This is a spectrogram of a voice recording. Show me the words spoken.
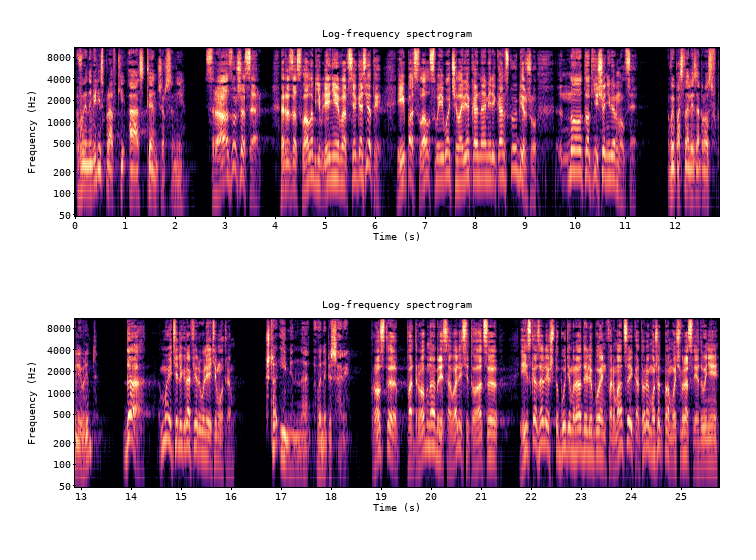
Вы навели справки о Стенджерсоне? Сразу же, сэр. Разослал объявление во все газеты и послал своего человека на американскую биржу, но тот еще не вернулся. Вы послали запрос в Кливленд? Да, мы телеграфировали этим утром. Что именно вы написали? Просто подробно обрисовали ситуацию и сказали, что будем рады любой информации, которая может помочь в расследовании.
